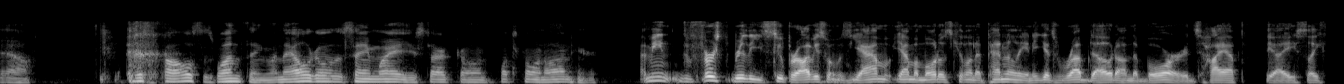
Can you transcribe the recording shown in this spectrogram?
Yeah. This calls is one thing. When they all go the same way, you start going, "What's going on here?" I mean, the first really super obvious one was Yam- Yamamoto's killing a penalty and he gets rubbed out on the boards high up the ice. Like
